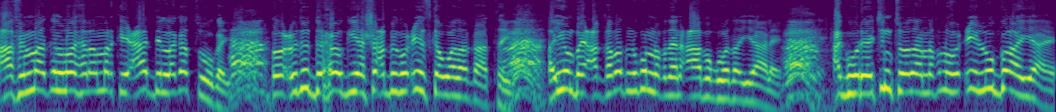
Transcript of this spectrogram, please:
Caafimaad in loo helo markii caadil laga tuugay. Oo cududda xoog iyo shacbigu ciiska wada qaatay. Ayuunbay caqabad nugu noqdeen caabuq wadayaale. Cag wareejintoodaa nafluhu ciil u go'ayaae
